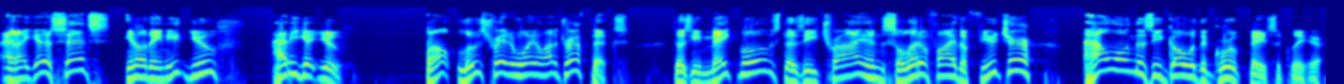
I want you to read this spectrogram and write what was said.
and I get a sense, you know, they need youth. How do you get youth? Well, Lou's traded away a lot of draft picks. Does he make moves? Does he try and solidify the future? How long does he go with the group, basically, here?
